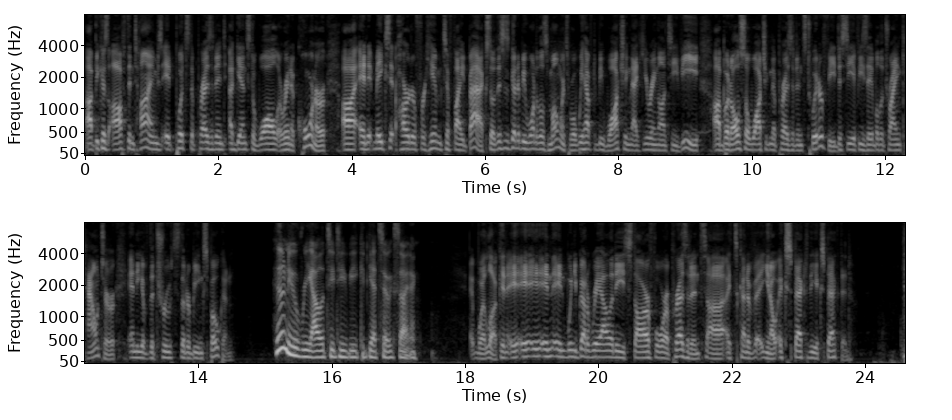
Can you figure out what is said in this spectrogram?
uh, because oftentimes it puts the president against a wall or in a corner, uh, and it makes it harder for him to fight back. So this is going to be one of those moments where we have to be watching that hearing on TV, uh, but also watching the president's Twitter feed to see if he's able to try and counter any of the truths that are being spoken. Who knew reality TV could get so exciting? Well, look, in, when you've got a reality star for a president, uh, it's kind of you know expect the expected.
